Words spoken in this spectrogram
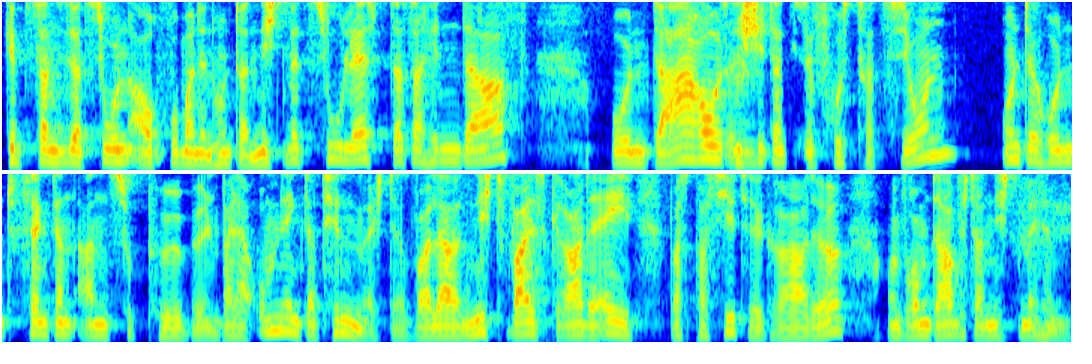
gibt es dann Situationen auch, wo man den Hund dann nicht mehr zulässt, dass er hin darf. Und daraus entsteht dann diese Frustration und der Hund fängt dann an zu pöbeln, weil er unbedingt dorthin möchte, weil er nicht weiß gerade, ey, was passiert hier gerade und warum darf ich dann nicht mehr hin.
